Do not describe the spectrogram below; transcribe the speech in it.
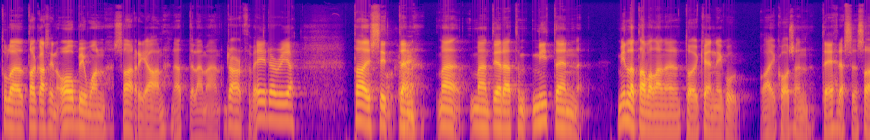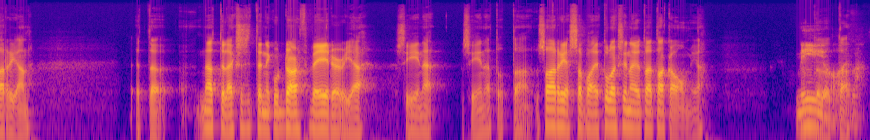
tulee takaisin Obi-Wan-sarjaan näyttelemään Darth Vaderia. Tai sitten, Okei. mä, mä en tiedä, että miten, millä tavalla ne nyt oikein niin kuin, aikoo sen tehdä sen sarjan. Että näytteleekö se sitten niin kuin Darth Vaderia siinä, siinä tota, sarjassa vai tuleeko siinä jotain takaumia? Niin Tota, aivan.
